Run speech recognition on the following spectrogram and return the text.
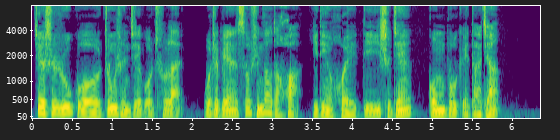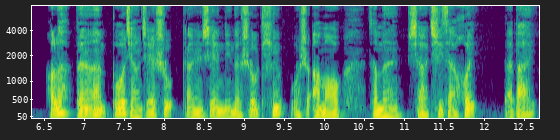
届时，如果终审结果出来，我这边搜寻到的话，一定会第一时间公布给大家。好了，本案播讲结束，感谢您的收听，我是阿毛，咱们下期再会，拜拜。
